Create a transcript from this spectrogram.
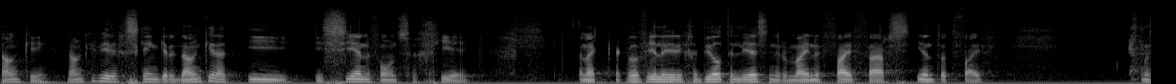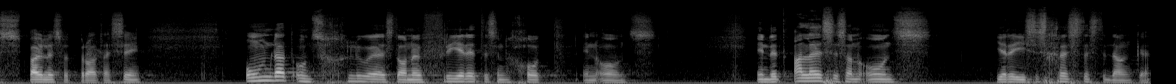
dankie. Dankie vir hierdie geskenk. Here, dankie dat u u seun vir ons gegee het. En ek ek wil vir julle hierdie gedeelte lees in Romeine 5 vers 1 tot 5. Dis Paulus wat praat. Hy sê omdat ons glo is daar nou vrede tussen God en ons. En dit alles is aan ons Here Jesus Christus te danke.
